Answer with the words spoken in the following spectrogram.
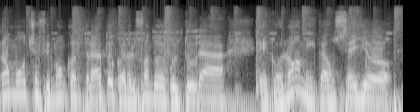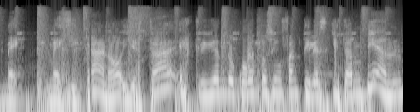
no mucho, firmó un contrato con el Fondo de Cultura Económica, un sello mexicano, y está escribiendo cuentos infantiles y también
